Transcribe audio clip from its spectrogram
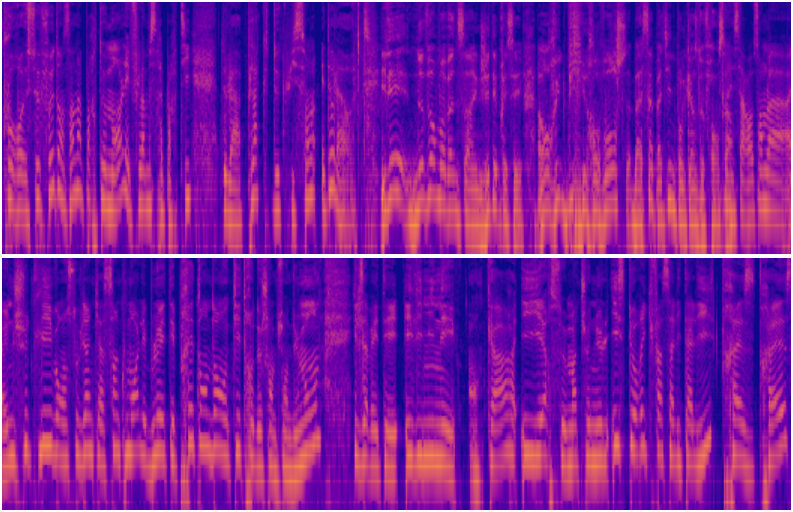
pour ce feu dans un appartement. Les flammes seraient parties de la plaque de cuisson et de la haute. Il est 9h25, j'étais pressé. En rugby, en revanche, bah, ça patine pour le 15 de France. Hein. ça ressemble à une chute libre. On se souvient qu'il y a cinq mois, les Bleus étaient prétendants au titre de champion du monde. Ils avaient été éliminés en quart. Hier, ce match nul historique face à l'Italie, 13-13.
